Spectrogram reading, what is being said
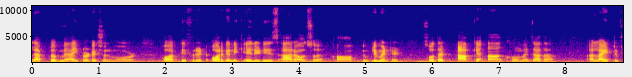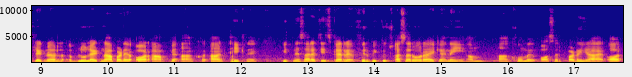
लैपटॉप में आई प्रोटेक्शन मोड और different organic LEDs are also implemented so that आपके आँखों में ज़्यादा लाइट रिफ्लेक्ट ब्लू लाइट ना पड़े और आपके आँख आँख ठीक रहे। इतने सारे चीज़ कर रहे हैं, फिर भी कुछ असर हो रहा है क्या? नहीं, हम आँखों में असर पड़ ही रहा है। और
